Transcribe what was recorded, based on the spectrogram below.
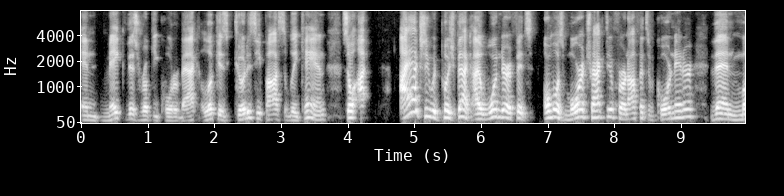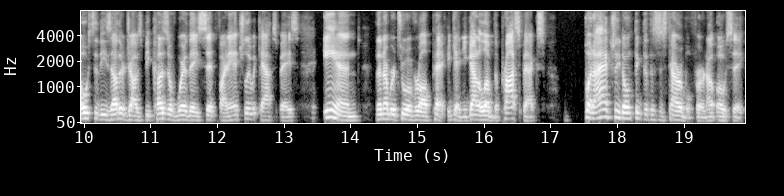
and make this rookie quarterback look as good as he possibly can. So I I actually would push back. I wonder if it's almost more attractive for an offensive coordinator than most of these other jobs because of where they sit financially with cap space and the number 2 overall pick. Again, you got to love the prospects, but I actually don't think that this is terrible for an OC.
